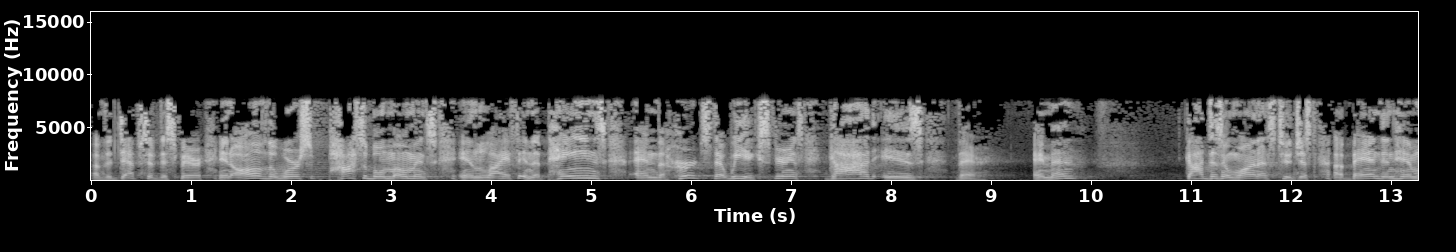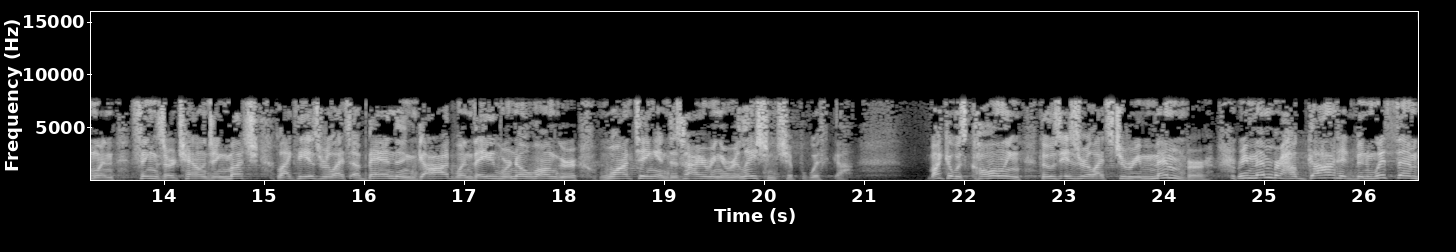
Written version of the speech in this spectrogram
of the depths of despair, in all of the worst possible moments in life, in the pains and the hurts that we experience, God is there. Amen? God doesn't want us to just abandon Him when things are challenging, much like the Israelites abandoned God when they were no longer wanting and desiring a relationship with God. Micah was calling those Israelites to remember, remember how God had been with them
